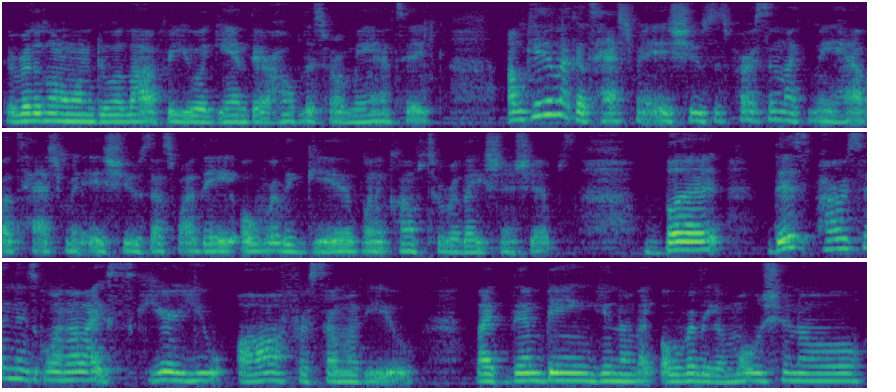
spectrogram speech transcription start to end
They're really going to want to do a lot for you. Again, they're hopeless romantic. I'm getting like attachment issues. This person like may have attachment issues. That's why they overly give when it comes to relationships. But this person is going to like scare you off for some of you. Like them being, you know, like overly emotional,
